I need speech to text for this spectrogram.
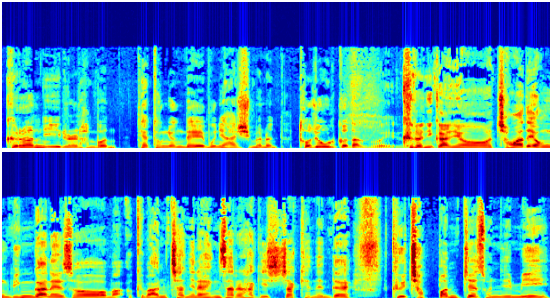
그런 일을 한번 대통령 내분이 하시면은 더 좋을 거다 그거예요. 그러니까요. 청와대 영빈관에서 그 만찬이나 행사를 하기 시작했는데 그 첫 번째 손님이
